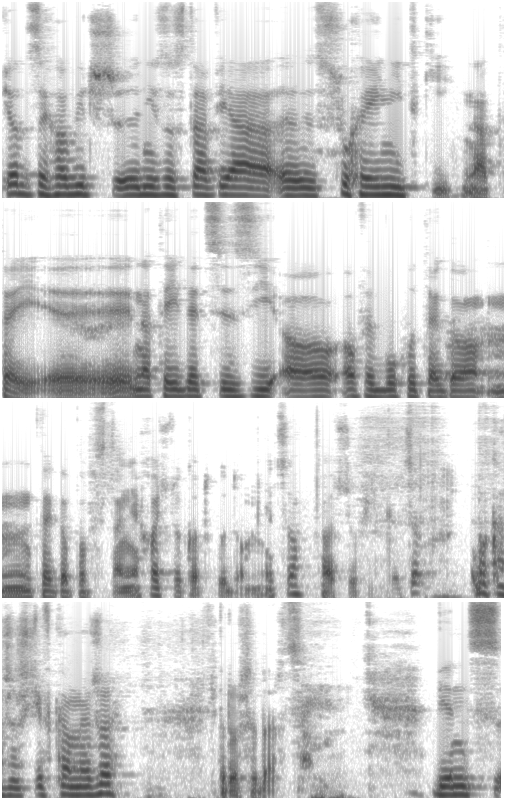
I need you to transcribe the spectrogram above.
Piotr Zychowicz nie zostawia suchej nitki na tej, na tej decyzji o, o wybuchu tego, mm, tego powstania. Chodź tu kotku do mnie, co? Chodź tu chwilkę, co? Pokażesz się w kamerze? Proszę bardzo. Więc,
